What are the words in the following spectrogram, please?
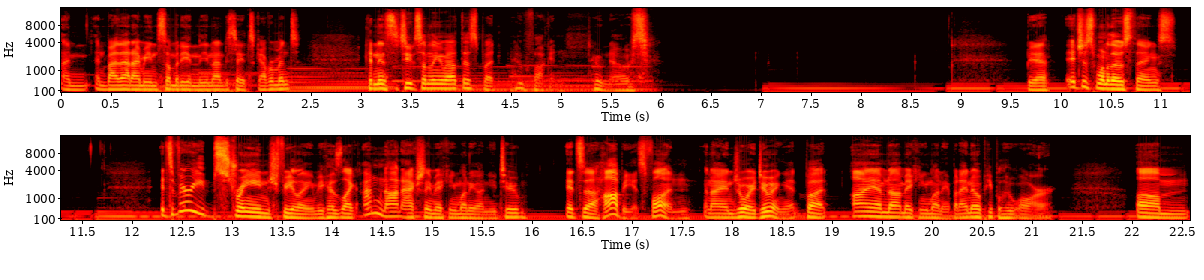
and, and by that I mean somebody in the United States government, can institute something about this, but who fucking, who knows? But yeah, it's just one of those things. It's a very strange feeling because, like, I'm not actually making money on YouTube. It's a hobby, it's fun, and I enjoy doing it, but I am not making money, but I know people who are. Um,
